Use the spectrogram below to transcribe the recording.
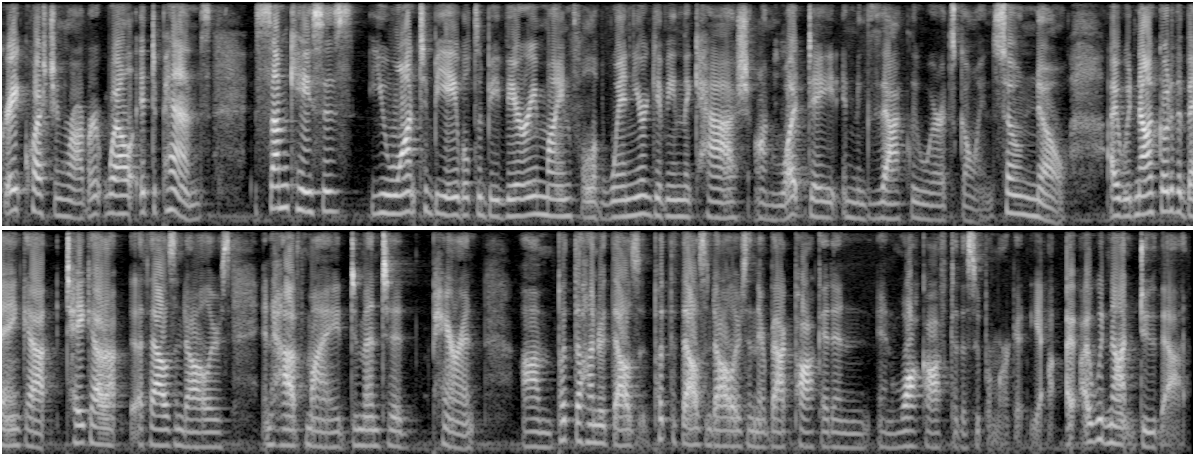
Great question, Robert. Well, it depends. Some cases, you want to be able to be very mindful of when you're giving the cash, on what date, and exactly where it's going. So, no, I would not go to the bank, at, take out $1,000, and have my demented parent um, put the hundred thousand, put the thousand dollars in their back pocket and and walk off to the supermarket. Yeah, I, I would not do that.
